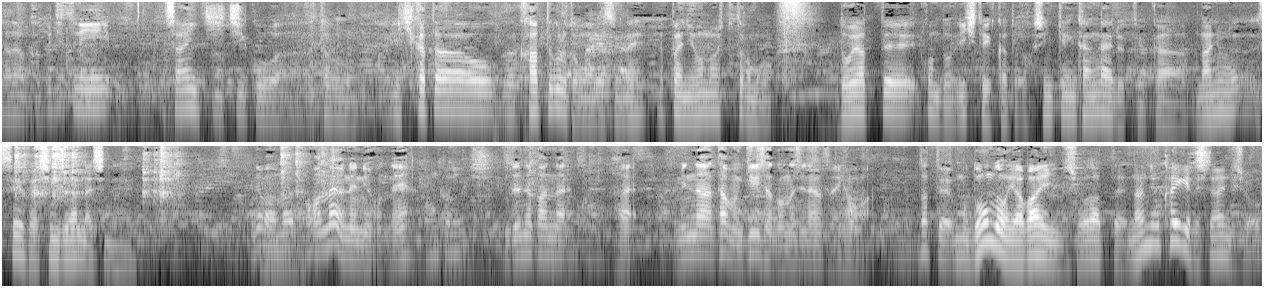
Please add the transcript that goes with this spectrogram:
だから確実に311以降は多分生き方をが変わってくると思うんですよね。やっぱり日本の人とかもどうやって今度生きていくかとか真剣に考えるというか何も政府は信じられないしね。でもあんまり変わんないよね日本ね。本当に？全然変わんない。はい。みんな多分ギリシャと同じになりますよ日本は。だってもうどんどんやばいんでしょ？だって何にも解決してないんでしょ？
